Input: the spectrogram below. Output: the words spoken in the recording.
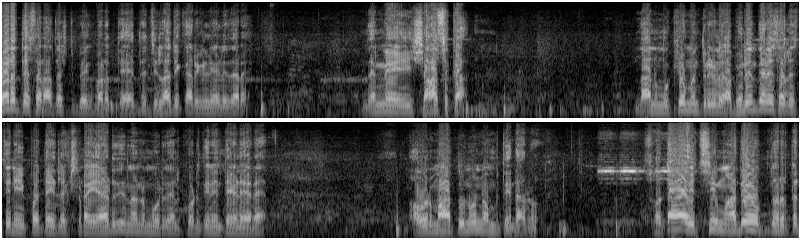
ಬರುತ್ತೆ ಸರ್, ಆದಷ್ಟು ಬೇಗ ಬರುತ್ತೆ ಅಂತ ಜಿಲ್ಲಾಧಿಕಾರಿಗಳು ಹೇಳಿದ್ದಾರೆ. ನಿನ್ನೆ ಈ ಶಾಸಕ, ನಾನು ಮುಖ್ಯಮಂತ್ರಿಗಳಿಗೆ ಅಭಿನಂದನೆ ಸಲ್ಲಿಸ್ತೀನಿ. ಇಪ್ಪತ್ತೈದು ಲಕ್ಷ ರೂಪಾಯಿ ಎರಡು ದಿನ ಮೂರು ದಿನ ಕೊಡ್ತೀನಿ ಅಂತ ಹೇಳಿದ್ದಾರೆ ಅವ್ರ ಮಾತೂ ನಂಬ್ತೀನಿ ಸ್ವತಃ ಎಚ್ ಸಿ ಮಹದೇವಪ್ಪನವ್ರ ಹತ್ರ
